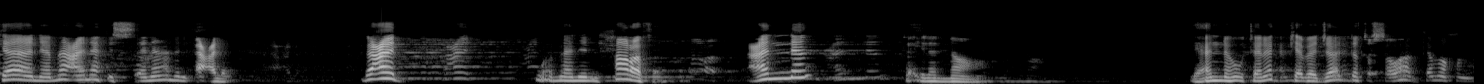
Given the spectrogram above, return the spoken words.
كان معنا في السنام الأعلى. بعد ومن انحرف عنا فإلى النار. لأنه تنكب جادة الصواب كما قلنا.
